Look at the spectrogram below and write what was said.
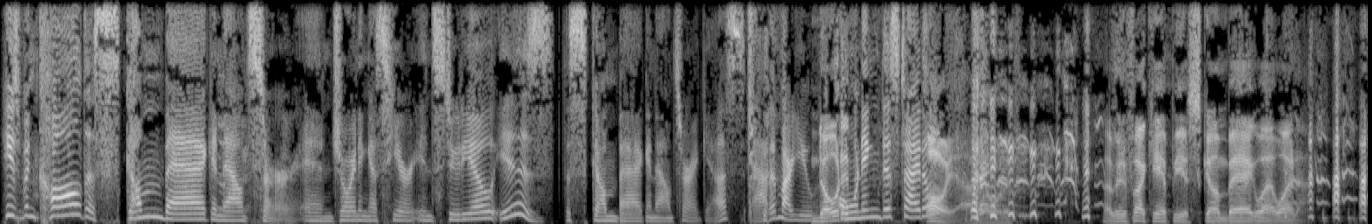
He's been called a scumbag announcer, and joining us here in studio is the scumbag announcer, I guess. Adam, are you Noted. owning this title? Oh yeah. I, own it. I mean, if I can't be a scumbag, why why not?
